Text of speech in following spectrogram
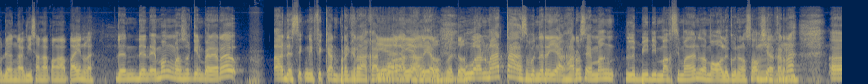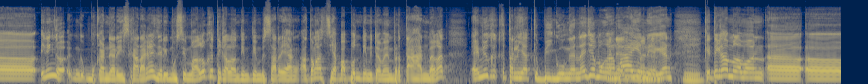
udah nggak bisa ngapa-ngapain lah Dan dan emang masukin Pereira ada signifikan pergerakan Iya, bola iya, ngalir. betul, betul. Juan Mata sebenarnya yang harus emang lebih dimaksimalkan sama Ole Gunnar Solskjaer karena eh, ini nggak bukan dari sekarangnya dari musim lalu ketika lawan tim-tim besar yang atau nggak siapa pun tim itu yang main bertahan banget, MU ke- terlihat kebingungan aja mau Bener, ngapain bener. ya kan. Ketika melawan eh, eh,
